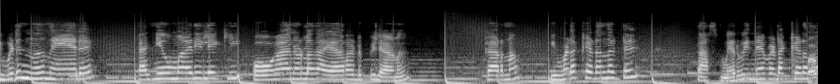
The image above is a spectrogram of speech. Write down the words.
ഇവിടുന്ന് നേരെ കന്യാകുമാരിയിലേക്ക് പോകാനുള്ള തയ്യാറെടുപ്പിലാണ്. കാരണം ഇവിടെ കിടന്നിട്ട് കാശ്മീർ പിന്നെ ഇവിടെ കിടന്നു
